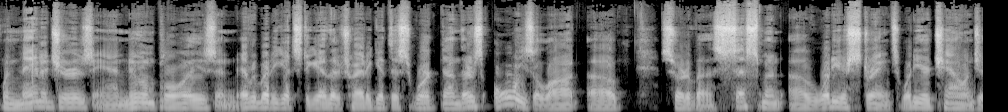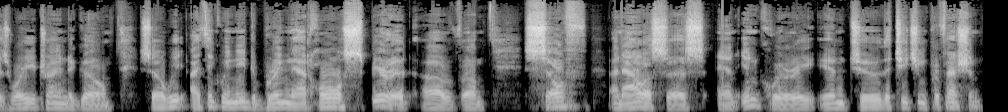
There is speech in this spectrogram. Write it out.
When managers and new employees and everybody gets together to try to get this work done, there's always a lot of sort of assessment of what are your strengths, what are your challenges, where are you trying to go. So we, I think we need to bring that whole spirit of um, self analysis and inquiry into the teaching profession.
